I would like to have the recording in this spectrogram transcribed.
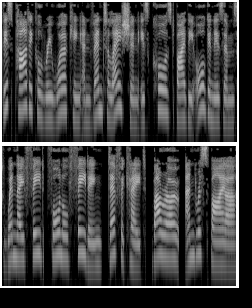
This particle reworking and ventilation is caused by the organisms when they feed faunal feeding, defecate, burrow, and respire.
